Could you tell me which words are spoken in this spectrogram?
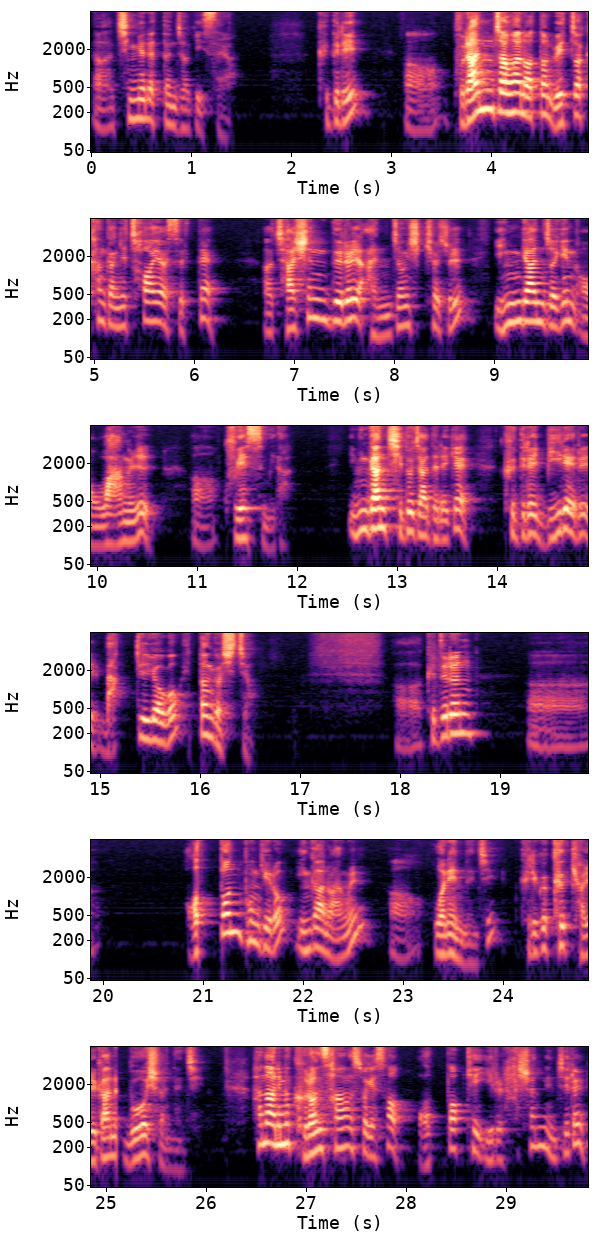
어, 직면했던 적이 있어요. 그들이 어, 불안정한 어떤 외적 한강에 처하였을 때 어, 자신들을 안정시켜줄 인간적인 어, 왕을 어, 구했습니다. 인간 지도자들에게 그들의 미래를 맡기려고 했던 것이죠. 어, 그들은 어, 어떤 동기로 인간 왕을 어, 원했는지 그리고 그 결과는 무엇이었는지 하나님은 그런 상황 속에서 어떻게 일을 하셨는지를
